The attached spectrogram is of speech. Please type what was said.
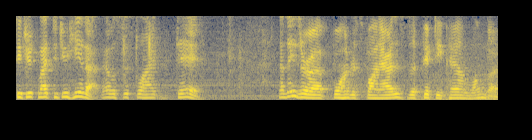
did you like? Did you hear that? That was just like dead. Now these are a 400 spine arrow. This is a 50 pound longbow.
